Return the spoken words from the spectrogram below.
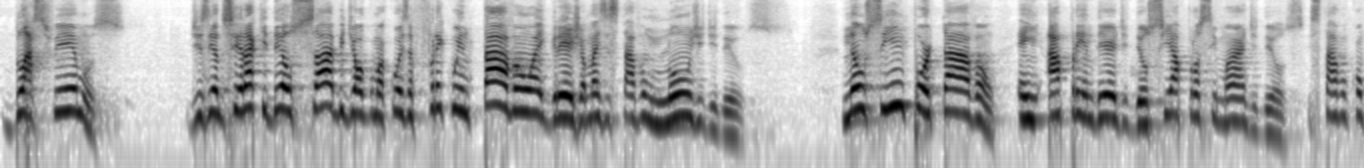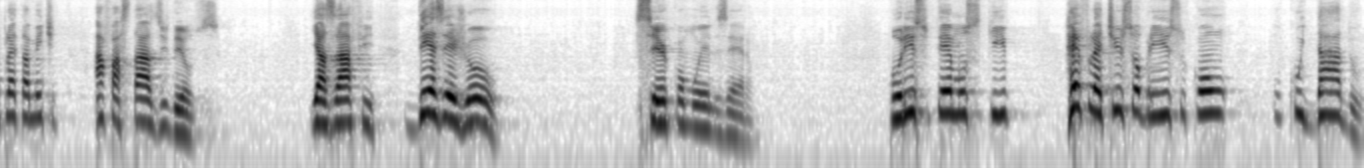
blasfemos, dizendo: será que Deus sabe de alguma coisa? Frequentavam a igreja, mas estavam longe de Deus. Não se importavam em aprender de Deus, se aproximar de Deus. Estavam completamente afastados de Deus. E Asaf desejou ser como eles eram. Por isso temos que refletir sobre isso com o cuidado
